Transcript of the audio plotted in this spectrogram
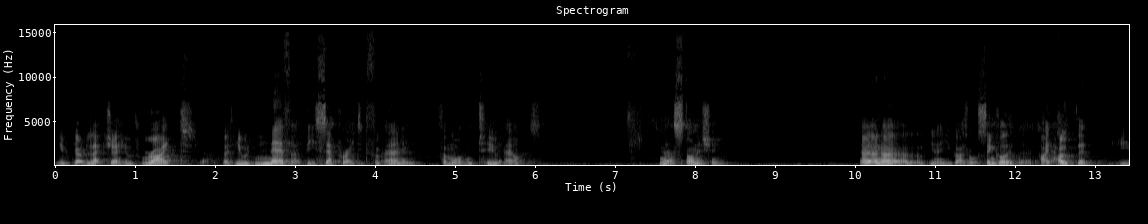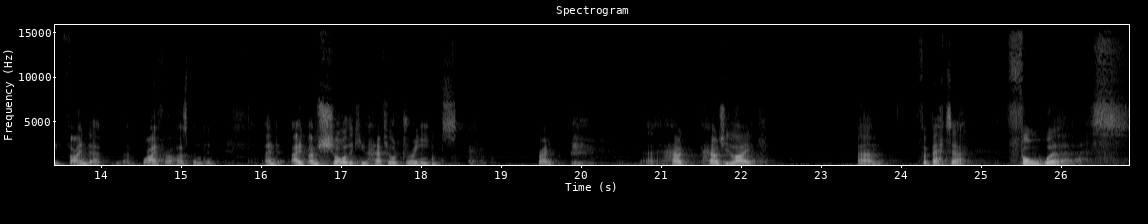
He would go to lecture, he would write, uh, but he would never be separated from Annie for more than two hours. Isn't that astonishing? I know, uh, you know, you guys are all single, and uh, I hope that you find a, a wife or a husband, and, and I, am sure that you have your dreams, right? Uh, how, how'd you like, um, for better, for worse?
